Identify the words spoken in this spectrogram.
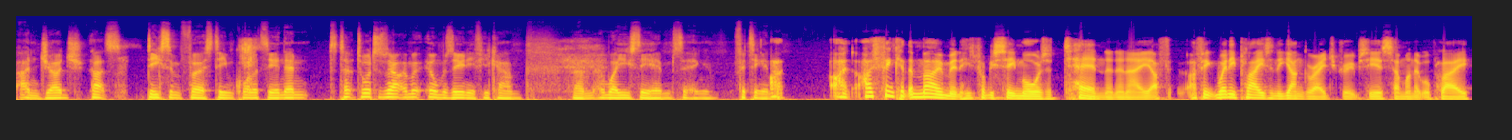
and Judge, that's decent first team quality. And then t- talk about El Mizouni if you can, um, and where you see him sitting, fitting in. I- I, I think at the moment he's probably seen more as a 10 than an 8. I, th- I think when he plays in the younger age groups, he is someone that will play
